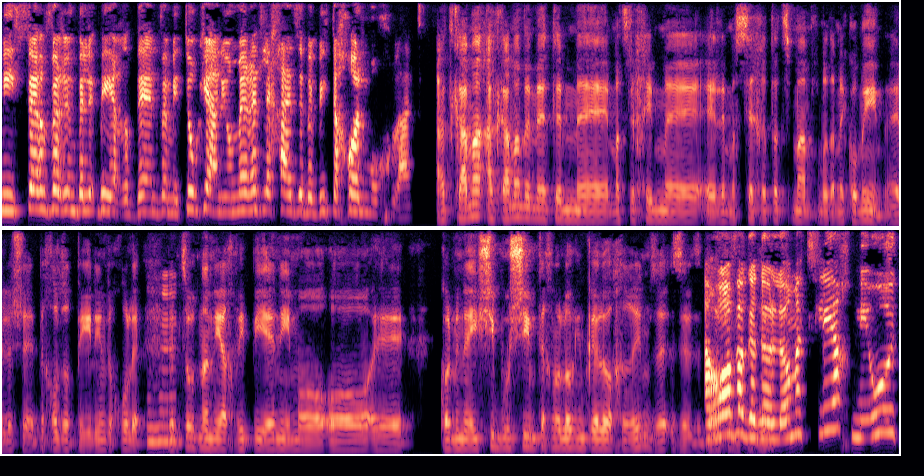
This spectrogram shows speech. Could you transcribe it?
מסרברים בירדן ומטורקיה, אני אומרת לך את זה בביטחון מוחלט. עד כמה, עד כמה באמת הם מצליחים למסך את עצמם, זאת אומרת המקומיים, אלה שבכל זאת פעילים וכולי, באמצעות נניח VPNים או, או כל מיני שיבושים טכנולוגיים כאלו או אחרים? זה, זה, זה הרוב הגדול לא מצליח, מיעוט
